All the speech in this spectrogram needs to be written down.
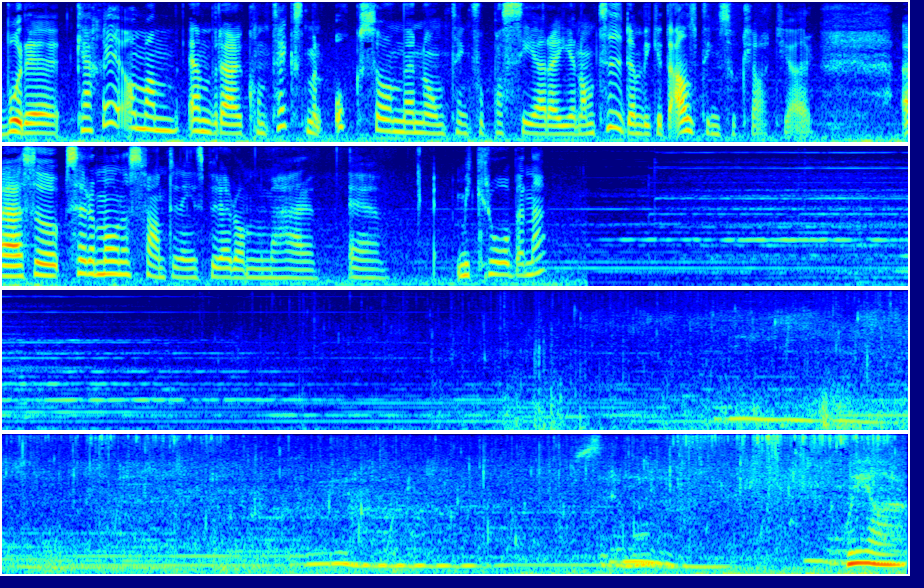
både kanske om man ändrar kontext men också när någonting får passera genom tiden, vilket allting såklart gör. så Pseudomonas Fountain är inspirerad av de här mikroberna We are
